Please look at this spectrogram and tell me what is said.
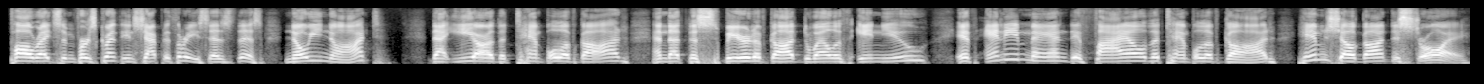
Paul writes in 1 Corinthians chapter 3, he says this Know ye not that ye are the temple of God, and that the Spirit of God dwelleth in you? If any man defile the temple of God, him shall God destroy.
